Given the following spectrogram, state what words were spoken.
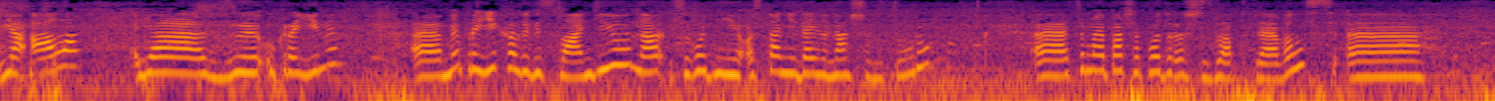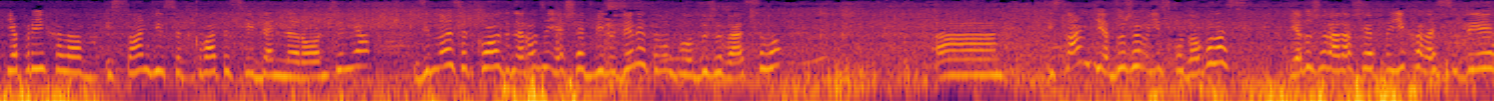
Я Алла, я з України. Е, Ми приїхали в Ісландію на сьогодні останній день нашого туру. Е, Це моя перша подорож з Lab Travels. Е, Я приїхала в Ісландію святкувати свій день народження. Зі мною святкували день народження ще дві людини, тому було дуже весело. Ісландія дуже мені сподобалась. Я дуже рада, що я приїхала сюди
